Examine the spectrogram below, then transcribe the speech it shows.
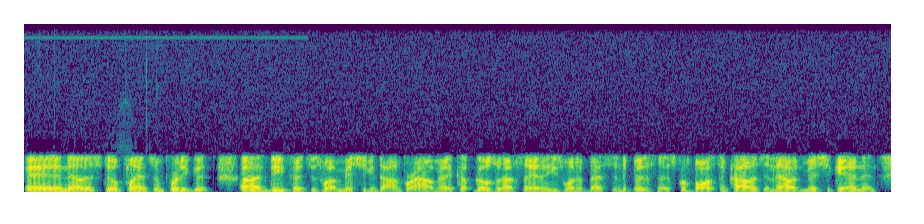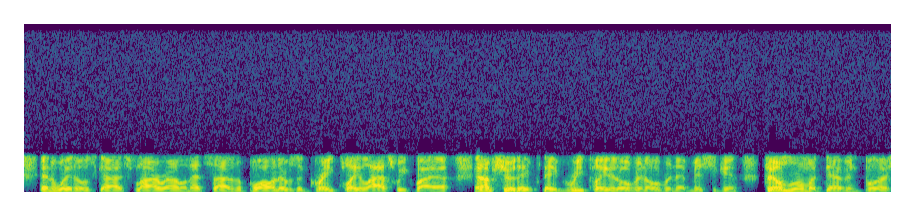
and now they're still playing some pretty good uh, defense as well. Michigan, Don Brown, man, it goes without saying that he's one of the best in the business from Boston College and now at Michigan, and and the way those guys fly around on that side of the ball. There was a great play last week by, a, and I'm sure they've they've replayed it over and over in that Michigan film room. A Devin Bush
